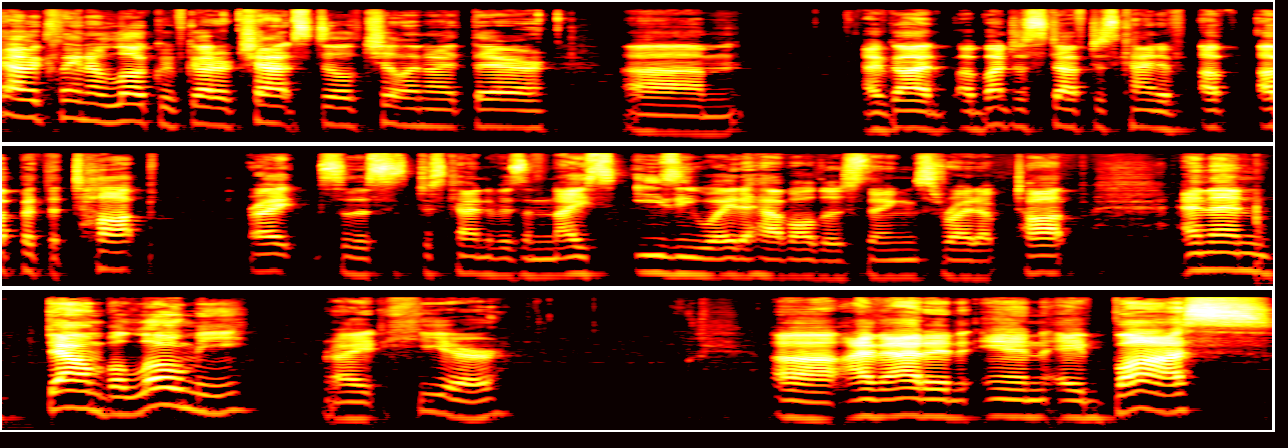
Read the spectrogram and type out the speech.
kind of a cleaner look. We've got our chat still chilling right there. Um, I've got a bunch of stuff just kind of up up at the top, right? So this just kind of is a nice, easy way to have all those things right up top. And then down below me, right here, uh, I've added in a boss,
